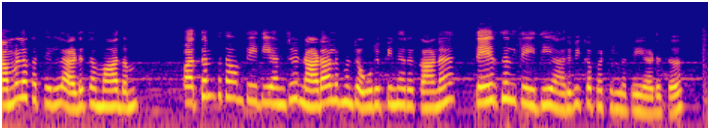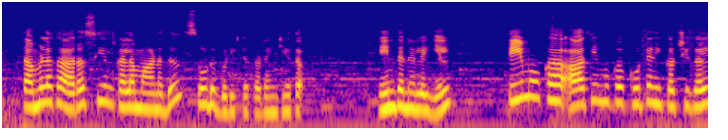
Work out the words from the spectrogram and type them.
தமிழகத்தில் அடுத்த மாதம் பத்தொன்பதாம் தேதி அன்று நாடாளுமன்ற உறுப்பினருக்கான தேர்தல் தேதி அறிவிக்கப்பட்டுள்ளதை அடுத்து தமிழக அரசியல் களமானது சூடுபிடிக்க தொடங்கியது. இந்த நிலையில் திமுக அதிமுக கூட்டணி கட்சிகள்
